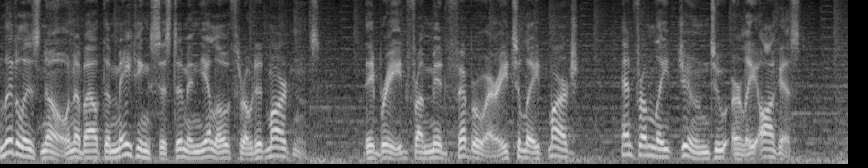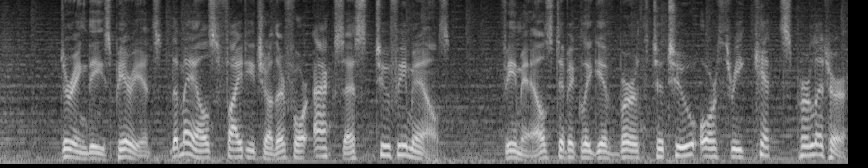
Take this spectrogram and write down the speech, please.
Little is known about the mating system in yellow-throated martens. They breed from mid-February to late March and from late June to early August. During these periods, the males fight each other for access to females. Females typically give birth to two or three kits per litter,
